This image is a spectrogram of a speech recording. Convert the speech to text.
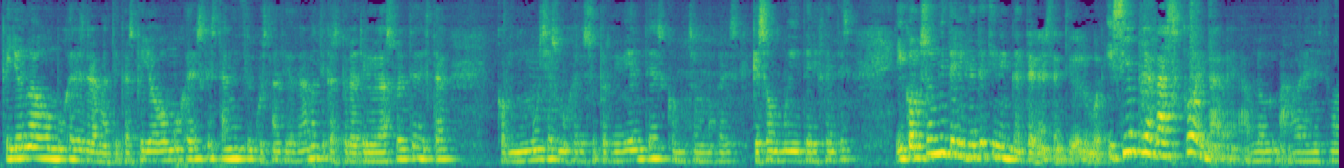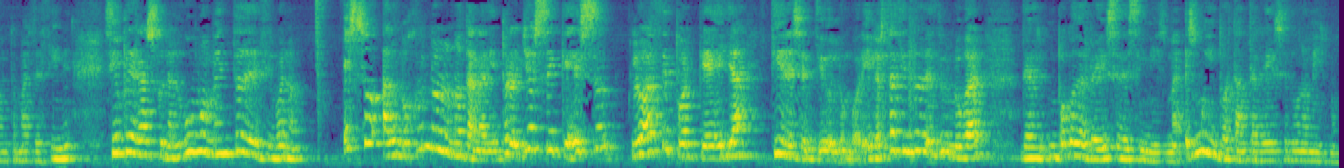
que, yo no hago mujeres dramáticas, que yo hago mujeres que están en circunstancias dramáticas, pero he tenido la suerte de estar con muchas mujeres supervivientes, con muchas mujeres que son muy inteligentes. Y como son muy inteligentes, tienen que tener sentido del humor. Y siempre rasco, en, hablo ahora en este momento más de cine, siempre rasco en algún momento de decir, bueno, eso a lo mejor no lo nota nadie, pero yo sé que eso lo hace porque ella tiene sentido del humor y lo está haciendo desde un lugar de un poco de reírse de sí misma. Es muy importante reírse de uno mismo.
